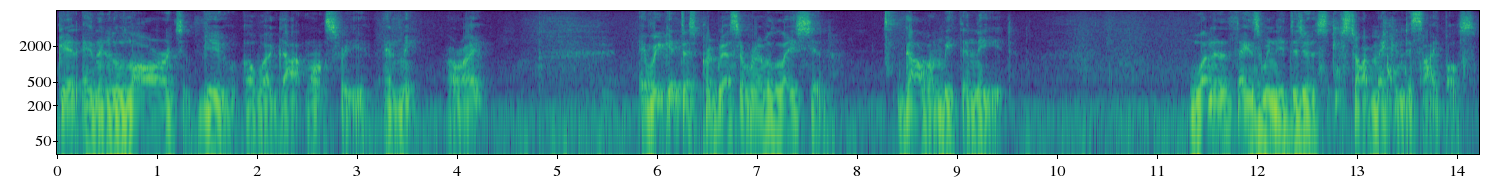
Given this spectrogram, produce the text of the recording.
get an enlarged view of what God wants for you and me. All right? If we get this progressive revelation, God will meet the need. One of the things we need to do is start making disciples.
